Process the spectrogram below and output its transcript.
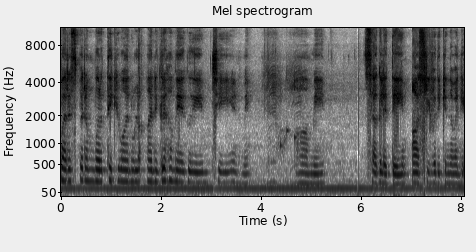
പരസ്പരം വർദ്ധിക്കുവാനുള്ള അനുഗ്രഹമേകുകയും ചെയ്യണമേ. ആമേ സകലത്തെയും ആശീർവദിക്കുന്നവന്റെ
